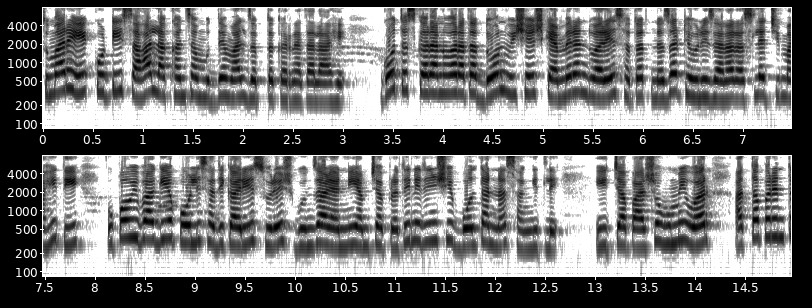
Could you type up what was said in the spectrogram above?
सुमारे एक कोटी सहा लाखांचा मुद्देमाल जप्त करण्यात आला आहे. गो तस्करांवर आता दोन विशेष कॅमेऱ्यांद्वारे सतत नजर ठेवली जाणार असल्याची माहिती उपविभागीय पोलीस अधिकारी सुरेश गुंजाळ यांनी आमच्या प्रतिनिधींशी बोलताना सांगितले. ईदच्या पार्श्वभूमीवर आतापर्यंत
